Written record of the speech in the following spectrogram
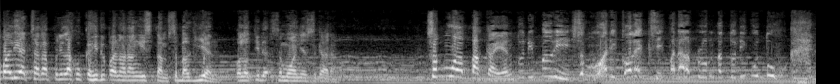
Coba lihat cara perilaku kehidupan orang Islam sebagian, kalau tidak semuanya sekarang. Semua pakaian itu dibeli, semua dikoleksi, padahal belum tentu dibutuhkan.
